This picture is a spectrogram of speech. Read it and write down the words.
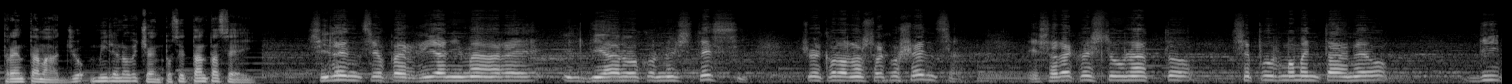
30 maggio 1976. Silenzio per rianimare il dialogo con noi stessi, cioè con la nostra coscienza. E sarà questo un atto, seppur momentaneo, di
